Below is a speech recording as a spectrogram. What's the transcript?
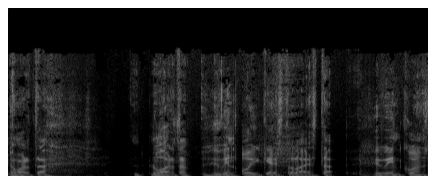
nuorta, nuorta, hyvin oikeistolaista, hyvin kons,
